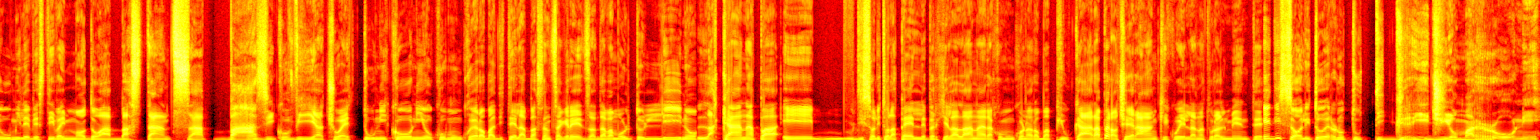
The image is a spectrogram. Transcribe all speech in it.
umile vestiva in modo abbastanza basico, via, cioè tuniconi o comunque roba di tela abbastanza grezza, andava molto il lino, la canapa e di solito la pelle perché la lana era comunque una roba più cara, però c'era anche quella naturalmente. E di solito erano tutti grigi o marroni.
